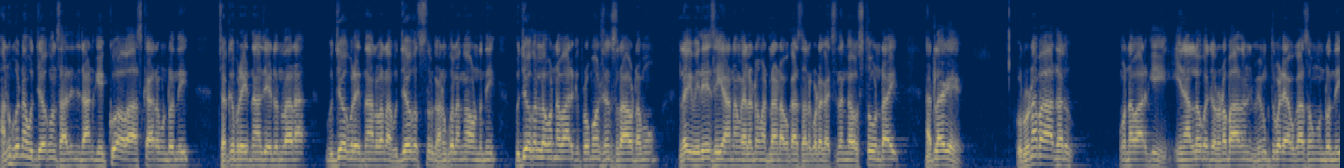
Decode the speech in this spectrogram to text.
అనుకున్న ఉద్యోగం సాధించడానికి ఎక్కువ ఆస్కారం ఉంటుంది. చక్క ప్రయత్నాలు చేయడం ద్వారా ఉద్యోగ ప్రయత్నాల వల్ల ఉద్యోగస్తులకు అనుకూలంగా ఉంటుంది. ఉద్యోగంలో ఉన్న వారికి ప్రమోషన్స్ రావడము అలాగే విదేశీయానం వెళ్ళడం అట్లాంటి అవకాశాలు కూడా ఖచ్చితంగా వస్తూ ఉంటాయి. అట్లాగే రుణ బాధలు ఉన్నవారికి ఈ నెలలో కొంచెం రుణ బాధ నుంచి విముక్తి పడే అవకాశం ఉంటుంది.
